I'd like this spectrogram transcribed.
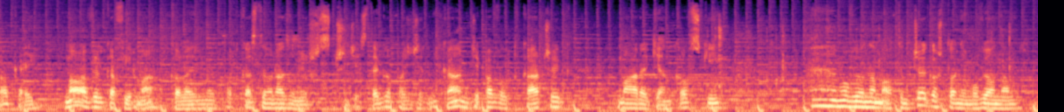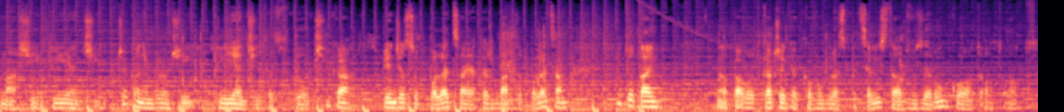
Okej. Mała wielka firma, kolejny podcast, tym razem już z 30 października, gdzie Paweł Tkaczyk, Marek Jankowski Mówią nam o tym czegoż, to nie mówią nam nasi klienci. Czego nie mówią ci klienci? To jest tytuł odcinka. Pięć osób poleca, ja też bardzo polecam. I tutaj no, Paweł Tkaczyk jako w ogóle specjalista od wizerunku, od, od, od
